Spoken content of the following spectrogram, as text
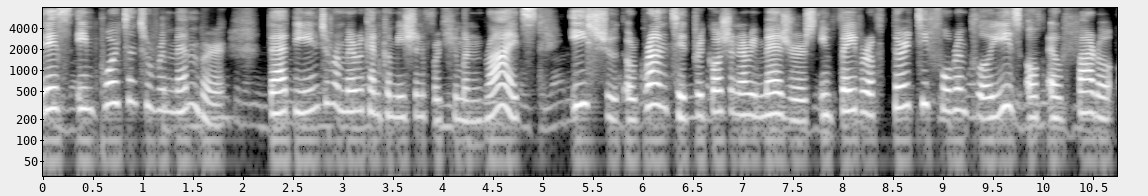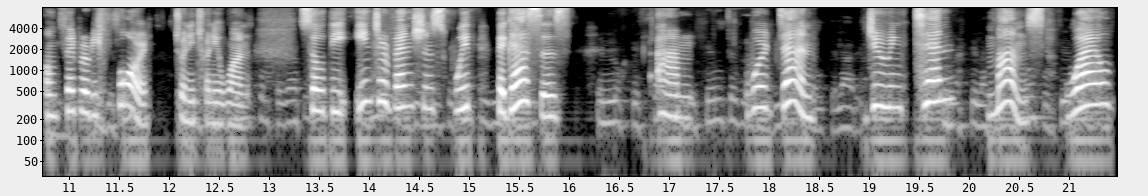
It is important to remember that the Inter-American Commission for Human Rights issued or granted precautionary measures in favor of 34 employees of El Faro on February 4, 2021. So the interventions with Pegasus um, were done during 10 months while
